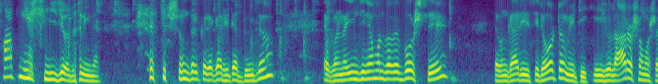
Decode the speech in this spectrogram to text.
ফাপ নিয়ে আসছি নিজেও জানি না। এত সুন্দর করে গাড়িটা ধুইল এখন না ইঞ্জিন এমনভাবে বসছে, এবং গাড়ি সেটা অটোমেটিক এই হলো আরও সমস্যা।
